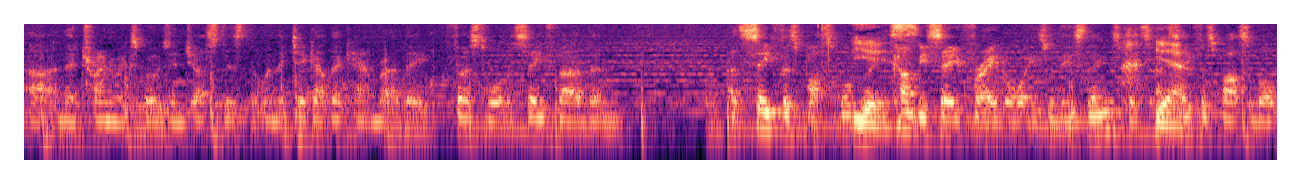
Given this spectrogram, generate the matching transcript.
uh, and they're trying to expose injustice, that when they take out their camera, they first of all are safer than as safe as possible. Right? Yes. Can't be safe, right, always with these things, but as Yeah. safe as possible.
